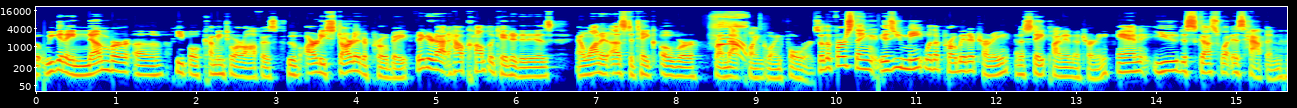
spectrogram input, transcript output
but we get a number of people coming to our office who have already started a probate, figured out how complicated it is, and wanted us to take over from that point going forward. So the first thing is you meet with a probate attorney, an estate planning attorney, and you discuss what has happened.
